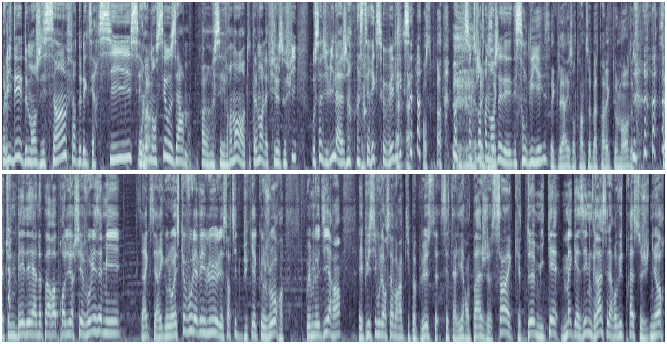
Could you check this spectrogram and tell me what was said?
L'idée est de manger sain, faire de l'exercice et Oula. renoncer aux armes. Enfin, c'est vraiment totalement la philosophie au sein du village. hein. Astérix et Obélix. Ils sont toujours en train de manger des, des sangliers. C'est clair, ils sont en train de se battre avec tout le monde. c'est une BD à ne pas reproduire chez vous, les amis. C'est vrai que c'est rigolo. Est-ce que vous l'avez lu Elle est sortie depuis quelques jours? Vous pouvez me le dire. hein. Et puis, si vous voulez en savoir un petit peu plus, c'est à lire en page 5 de Mickey Magazine. Grâce à la revue de presse Junior,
